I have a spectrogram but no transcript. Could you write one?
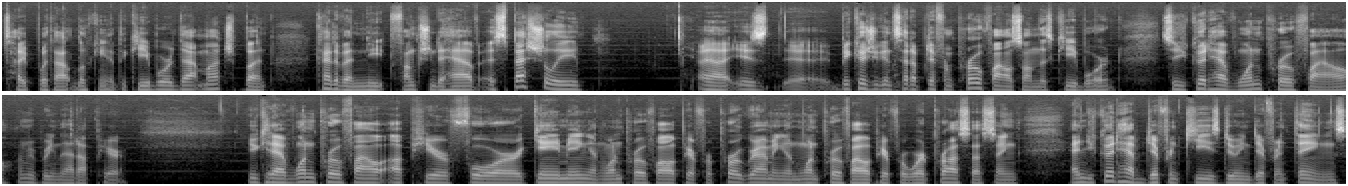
type without looking at the keyboard that much, but kind of a neat function to have, especially uh, is uh, because you can set up different profiles on this keyboard. So you could have one profile. Let me bring that up here. You could have one profile up here for gaming and one profile up here for programming and one profile up here for word processing. And you could have different keys doing different things.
